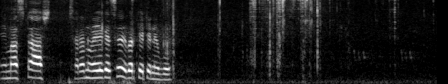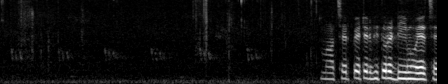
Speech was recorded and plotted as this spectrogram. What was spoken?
এই মাছটা আস ছাড়ানো হয়ে গেছে এবার কেটে নেব। মাছের পেটের ভিতরে ডিম হয়েছে।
